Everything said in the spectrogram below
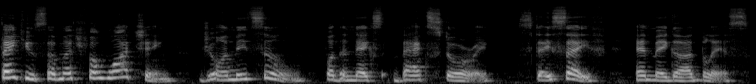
Thank you so much for watching. Join me soon for the next backstory. Stay safe and may God bless.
